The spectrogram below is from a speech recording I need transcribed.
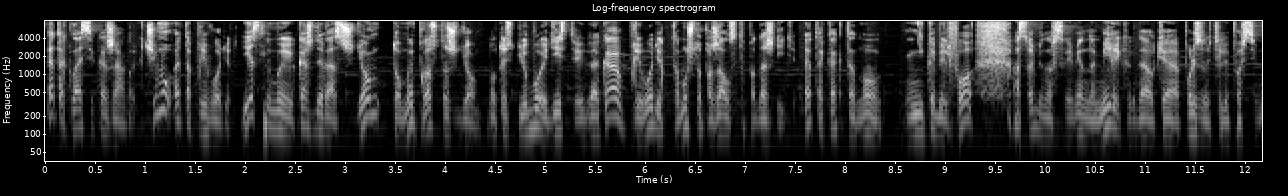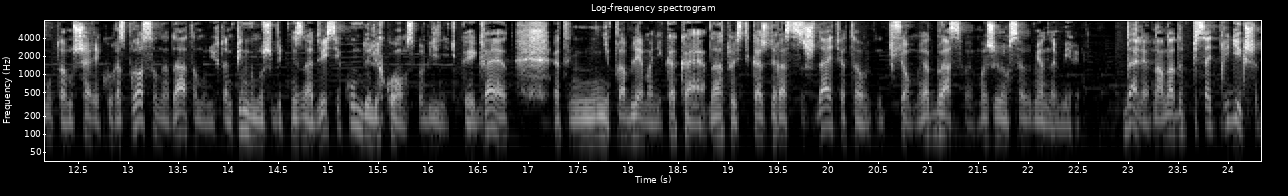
Это классика жанра. К чему это приводит? Если мы каждый раз ждем, то мы просто ждем. Ну, то есть любое действие игрока приводит к тому, что, пожалуйста, подождите. Это как-то, ну, не кабельфо, особенно в современном мире, когда у тебя пользователи по всему там шарику разбросаны, да, там у них там пинг может быть, не знаю, 2 секунды легко он с мобильника играет, это не проблема никакая, да, то есть каждый раз ждать, это все, мы отбрасываем, мы живем в современном мире. Далее, нам надо писать prediction.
